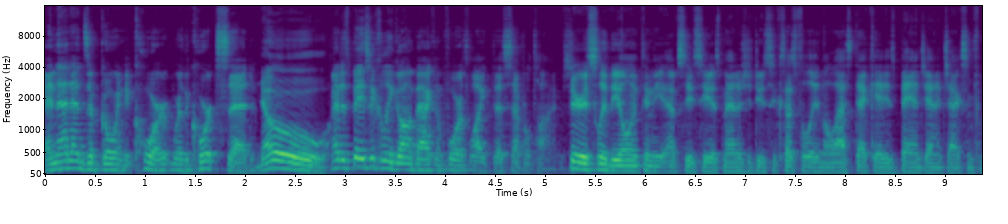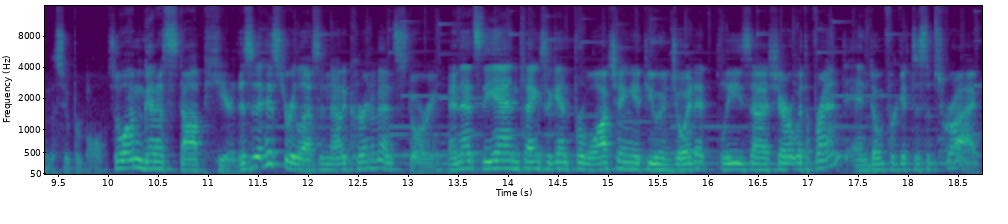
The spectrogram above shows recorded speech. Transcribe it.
and that ends up going to court, where the court said no. And it's basically gone back and forth like this several times. Seriously, the only thing the FCC has managed to do successfully in the last decade is ban Janet Jackson from the Super Bowl. So I'm gonna stop here. This is a history lesson, not a current events story. And that's the end. Thanks again for watching. If you enjoyed it, please uh, share it with a friend, and don't forget to subscribe.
